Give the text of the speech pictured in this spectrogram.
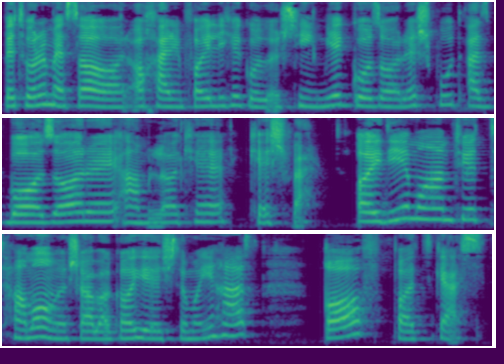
به طور مثال آخرین فایلی که گذاشتیم یک گزارش بود از بازار املاک کشور. آیدی ما هم توی تمام شبکه های اجتماعی هست. قاف پادکست.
